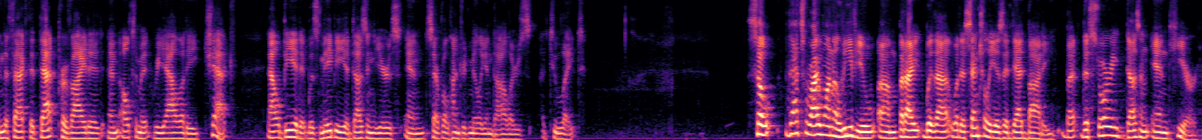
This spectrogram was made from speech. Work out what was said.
in the fact that that provided an ultimate reality check, albeit it was maybe a dozen years and several hundred million dollars too late. So that's where I want to leave you, um, but I with a, what essentially is a dead body. But the story doesn't end here.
